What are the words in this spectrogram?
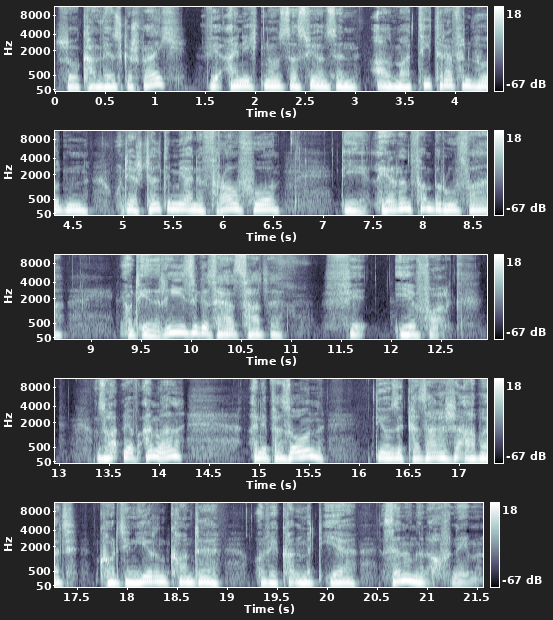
So kamen wir ins Gespräch. Wir einigten uns, dass wir uns in Almaty treffen würden. Und er stellte mir eine Frau vor, die Lehrerin vom Beruf war und die ein riesiges Herz hatte für ihr Volk. Und so hatten wir auf einmal eine Person, die unsere kasachische Arbeit koordinieren konnte und wir konnten mit ihr Sendungen aufnehmen.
